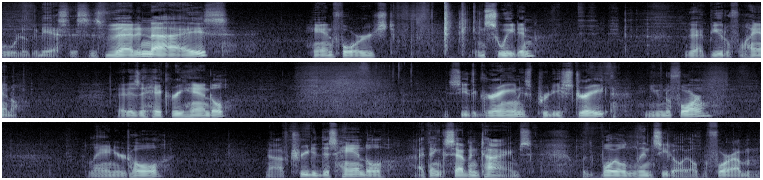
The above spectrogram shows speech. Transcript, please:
Oh, look at this. This is very nice. Hand forged in Sweden. Look at that beautiful handle. That is a hickory handle. You see the grain is pretty straight and uniform. Lanyard hole. Now I've treated this handle, I think seven times with boiled linseed oil before I'm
